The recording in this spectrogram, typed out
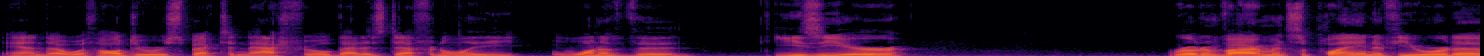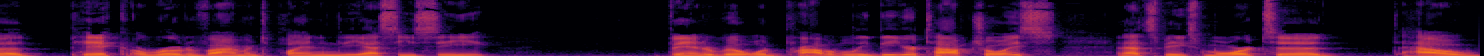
and uh, with all due respect to Nashville, that is definitely one of the easier road environments to play in. If you were to pick a road environment to play in the SEC, Vanderbilt would probably be your top choice. That speaks more to how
